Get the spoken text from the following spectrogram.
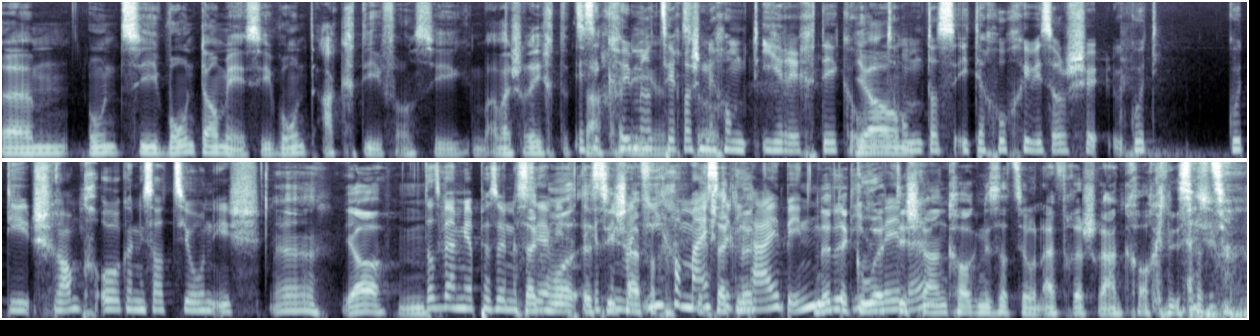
ähm, und sie wohnt auch mehr. Sie wohnt aktiver. Sie weißt, richtet ja, sie Sachen kümmert sich wahrscheinlich so. um die Einrichtung Ja, und um- das in der Küche wie so eine schön, gute, gute Schrankorganisation ist. Äh, ja, hm. Das wäre mir persönlich Sag sehr mal, wichtig. es ist einfach, ich am meisten daheim bin, nicht eine gute Schrankorganisation, einfach eine Schrankorganisation.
